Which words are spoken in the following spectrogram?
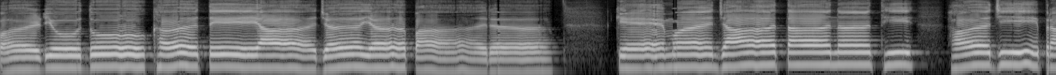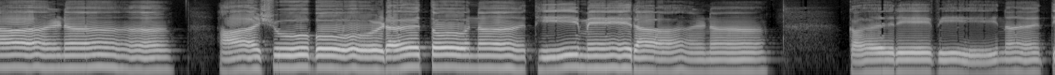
પડ્યું દુઃખ તે આ જય પાર. કેમ જાતા નથી હજી પ્રાણ? આશુ બોડતો નથી મેરાણ કરે વિનતી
